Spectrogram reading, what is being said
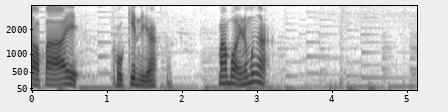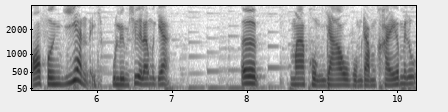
ต่อไปโฮกินอีกแล้วมาบ่อยนะมึงอะอ๋อเฟิงเยี่ยนไอ้กูลืมชื่อแล้วเมื่อกี้ เออ มาผมยาวผมดำใครก็ไม่รู้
